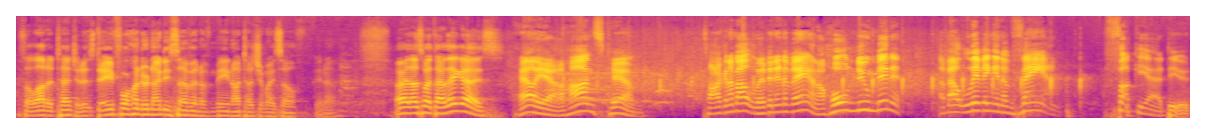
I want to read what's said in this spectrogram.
It's a lot of tension. It's day 497 of me not touching myself, you know. All right, that's my time. Thank you guys. Hell yeah, Hans Kim. Talking about living in a van. A whole new minute about living in a van. Fuck yeah, dude.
